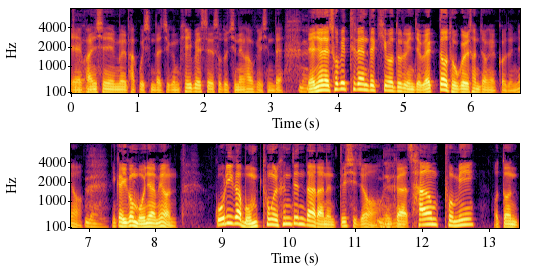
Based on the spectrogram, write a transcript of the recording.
예, 관심을 받고 있습니다. 지금 KBS에서도 진행하고 계신데 네. 내년에 소비 트렌드 키워드로 이제 웩더 독을 선정했거든요. 네. 그러니까 이건 뭐냐면 꼬리가 몸통을 흔든다라는 뜻이죠. 네. 그러니까 사은품이 어떤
